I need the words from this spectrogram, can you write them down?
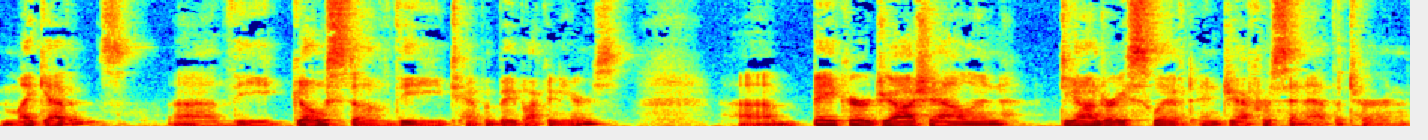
Mike Evans, uh, the ghost of the Tampa Bay Buccaneers, uh, Baker, Josh Allen, D'Andre Swift, and Jefferson at the turn.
